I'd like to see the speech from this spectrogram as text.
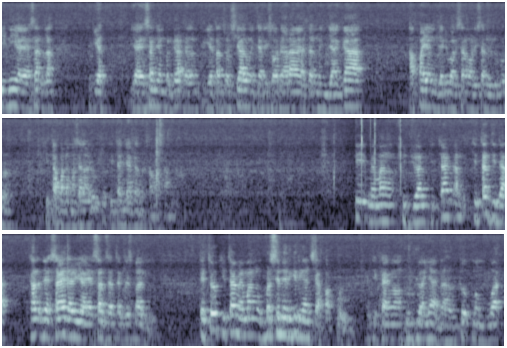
ini yayasan adalah kegiatan yayasan yang bergerak dalam kegiatan sosial mencari saudara dan menjaga apa yang menjadi warisan-warisan leluhur kita pada masa lalu untuk kita jaga bersama-sama. Memang tujuan kita kan kita tidak kalau saya dari Yayasan Sategres Bali itu kita memang bersinergi dengan siapa pun ketika memang tujuannya adalah untuk membuat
